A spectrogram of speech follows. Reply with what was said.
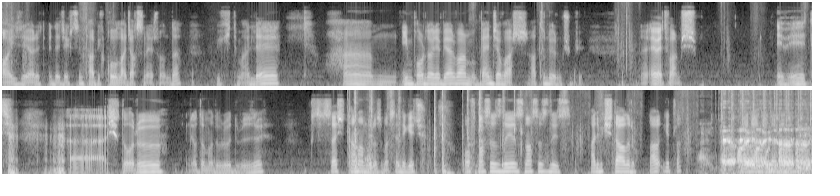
ay ziyaret edeceksin. Tabii kovulacaksın en sonunda. Büyük ihtimalle. Ha, imporda öyle bir yer var mı? Bence var. Hatırlıyorum çünkü. Evet varmış. Evet. Aa, şu doğru. Odama doğru doğru. Kısa saç tamamdır o zaman. Sen de geç. Of nasıl hızlıyız, nasıl hızlıyız. Hadi bir kişi daha alırım. La, git la. Hadi hadi hadi hadi. hadi. Hadi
